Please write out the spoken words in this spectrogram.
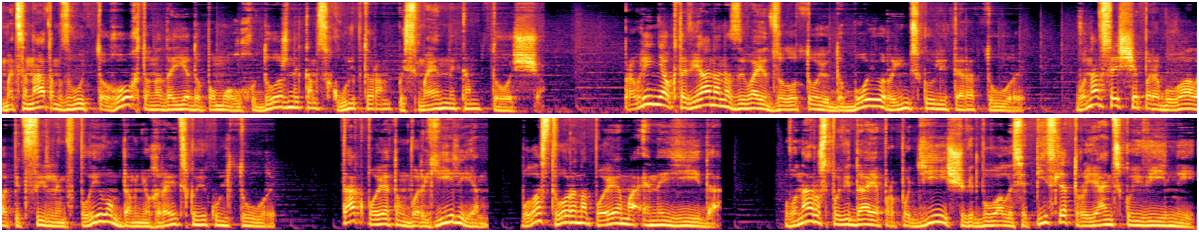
меценатом звуть того, хто надає допомогу художникам, скульпторам, письменникам тощо. Правління Октавіана називають золотою добою римської літератури. Вона все ще перебувала під сильним впливом давньогрецької культури. Так поетом Вергілієм була створена поема Енеїда. Вона розповідає про події, що відбувалися після Троянської війни,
